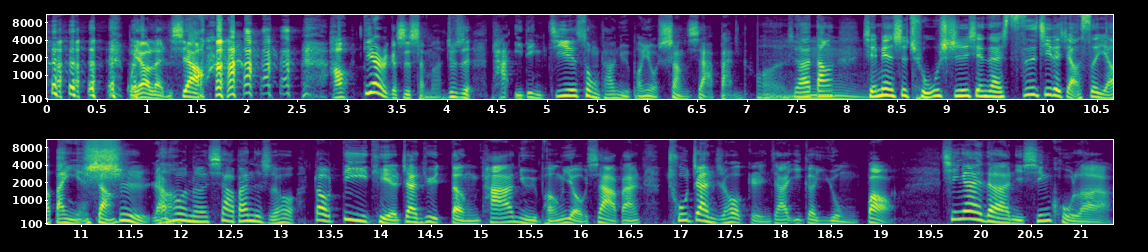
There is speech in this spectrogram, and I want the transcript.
不要冷笑。好，第二个是什么？就是他一定接送他女朋友上下班。哦，所以他当前面是厨师，现在司机的角色也要扮演上。是，然后呢，下班的时候到地铁站去等他女朋友下班，出站之后给人家一个拥抱，亲爱的，你辛苦了。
